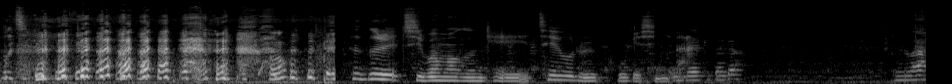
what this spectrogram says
보지. 흙을 집어먹은 개의 새우를 보고 계십니다. 네 기다려. 일로 와.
